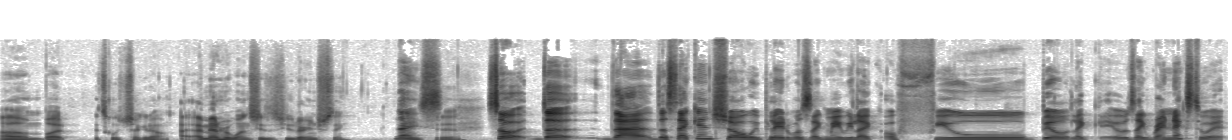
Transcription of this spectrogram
um but it's cool to check it out i, I met her once she's she's very interesting Nice. yeah So the that the second show we played was like maybe like a few built like it was like right next to it.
